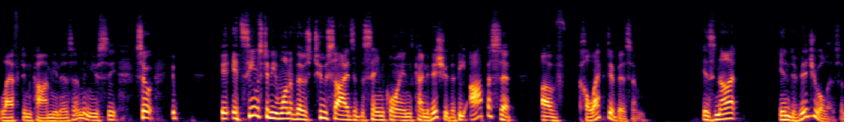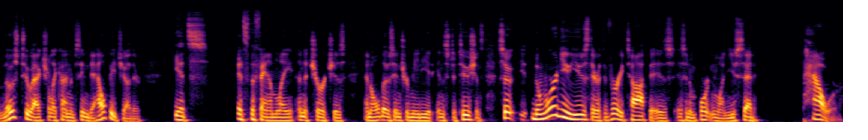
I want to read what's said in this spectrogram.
left in communism, and you see. So it, it seems to be one of those two sides of the same coin kind of issue that the opposite of collectivism is not individualism. Those two actually kind of seem to help each other. It's It's the family and the churches and all those intermediate institutions. So the word you use there at the very top is, is an important one. You said power,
